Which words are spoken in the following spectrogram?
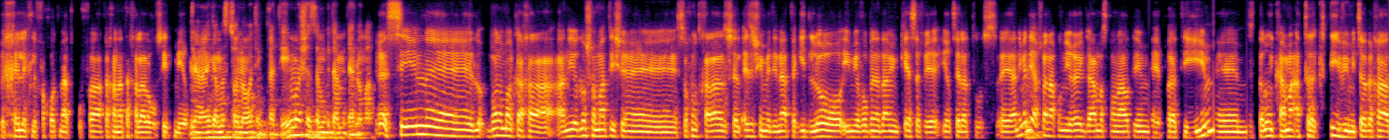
בחלק לפחות מהתקופה, תחנת החלל הרוסית מיר. נראה גם אסטרונאוטים פרטיים, או שזה מוקדם מדי לומר? תראה, סין, אה, לא, בוא נאמר ככה, אני עוד לא שמעתי שסוכנות חלל של איזושהי מדינה תגיד לא, אם יבוא בן אדם עם כסף וירצה לטוס. אני מניח mm-hmm. שאנחנו נראה גם אסטרונאוטים פרטיים, זה תלוי כמה אטרקטיבי. אטרקטיבי מצד אחד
